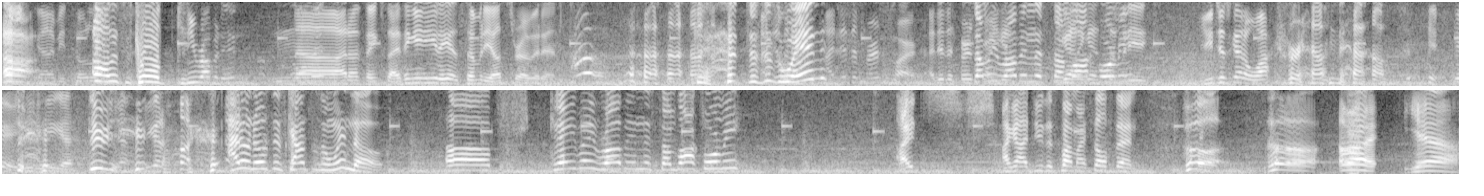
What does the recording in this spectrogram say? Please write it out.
Gotta be totally. oh, this is cold. Can you rub it in? No, I don't think so. I think you need to get somebody else to rub it in. Does this win? I did the first part. I did the first Somebody part. rub in the sunblock for somebody- You just gotta walk around now. Here, here, here you go. Dude, You gotta walk. I don't know if this counts as a win though. Uh, can anybody rub in the sunblock for me? I, I gotta do this by myself then. All right, yeah.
